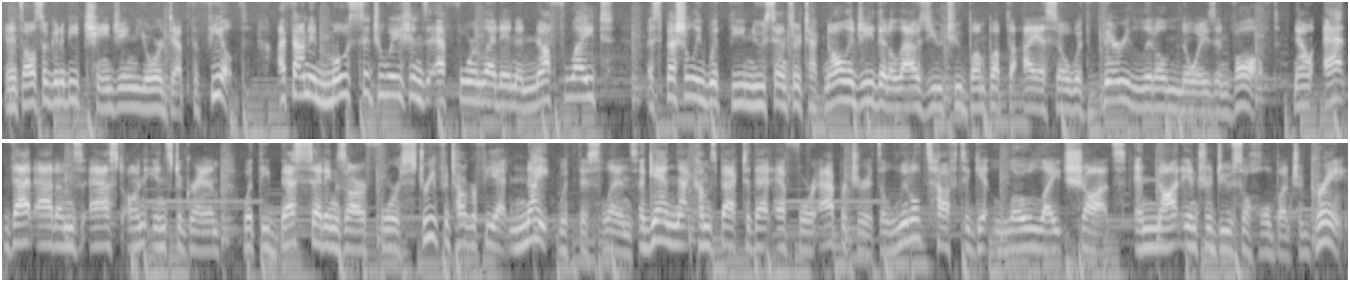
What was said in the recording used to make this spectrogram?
and it's also gonna be changing your depth of field. I found in most situations F4 let in enough light especially with the new sensor technology that allows you to bump up the ISO with very little noise involved. Now, at That Adams asked on Instagram what the best settings are for street photography at night with this lens. Again, that comes back to that f4 aperture. It's a little tough to get low light shots and not introduce a whole bunch of grain.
